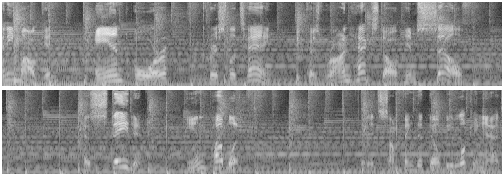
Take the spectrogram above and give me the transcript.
Evgeny Malkin and or Chris Letang because Ron Hextall himself has stated in public that it's something that they'll be looking at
